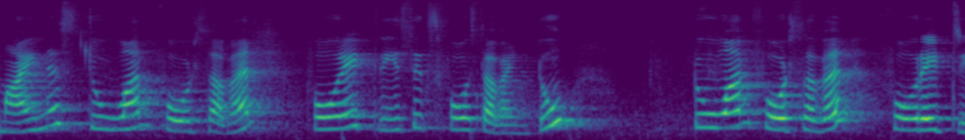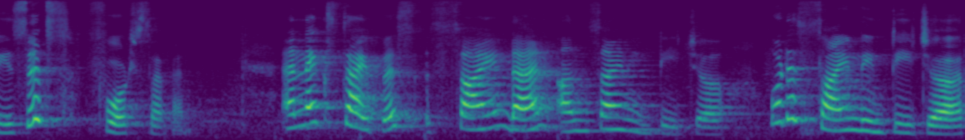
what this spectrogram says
minus 2147 4836472 2147 483647. And next type is signed and unsigned integer. What is signed integer?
